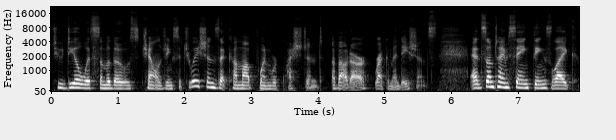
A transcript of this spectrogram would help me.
to deal with some of those challenging situations that come up when we're questioned about our recommendations. And sometimes saying things like,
